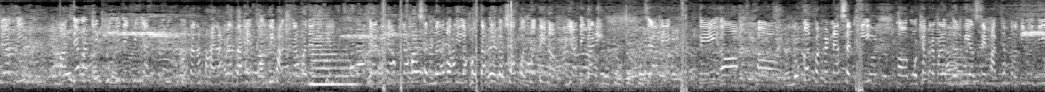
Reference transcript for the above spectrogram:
ते अगदी माध्यमांची खिल्ली देखील या ठिकाणी होताना पाहायला मिळत आहेत अगदी भाषणामध्ये देखील त्यांनी आपला हा संदर्भ दिला होता की कशा पद्धतीनं या ठिकाणी जे आहे ते लोकल पकडण्यासाठी मोठ्या प्रमाणात गर्दी असते. माध्यम प्रतिनिधी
